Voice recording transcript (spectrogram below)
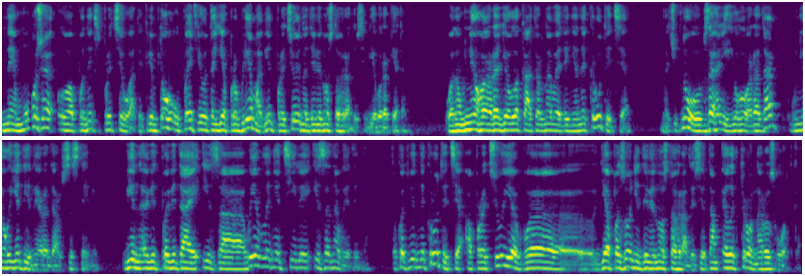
не може по них спрацювати. Крім того, у Петріота є проблема, він працює на 90 градусів, його ракета. Воно в нього радіолокатор наведення не крутиться. Значить, ну, взагалі, його радар, у нього єдиний радар в системі. Він е, відповідає і за виявлення цілі, і за наведення. Так от він не крутиться, а працює в е, діапазоні 90 градусів. Там електронна розгортка.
